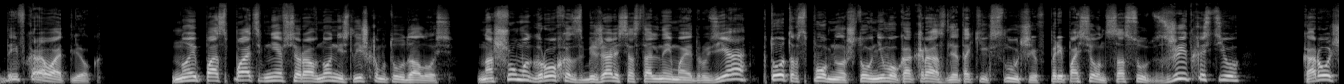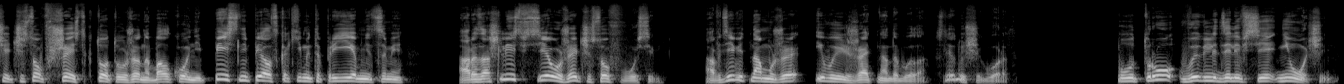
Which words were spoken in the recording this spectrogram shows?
Да и в кровать лег. Но и поспать мне все равно не слишком-то удалось. На шум и грохот сбежались остальные мои друзья. Кто-то вспомнил, что у него как раз для таких случаев припасен сосуд с жидкостью. Короче, часов в шесть кто-то уже на балконе песни пел с какими-то преемницами, а разошлись все уже часов в восемь. А в девять нам уже и выезжать надо было, следующий город. Поутру выглядели все не очень.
